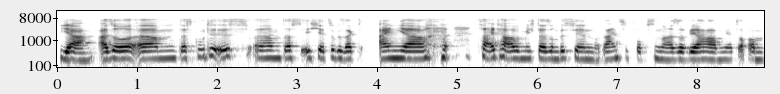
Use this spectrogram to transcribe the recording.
Ja, also ähm, das Gute ist, ähm, dass ich jetzt so gesagt ein Jahr Zeit habe, mich da so ein bisschen reinzufuchsen. Also wir haben jetzt auch am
